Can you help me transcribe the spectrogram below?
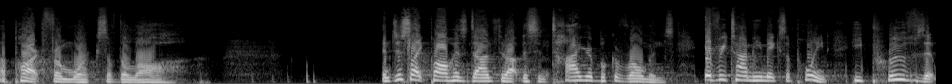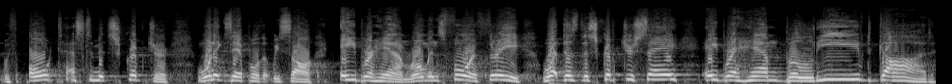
apart from works of the law. And just like Paul has done throughout this entire book of Romans, every time he makes a point, he proves it with Old Testament scripture. One example that we saw Abraham, Romans 4 3. What does the scripture say? Abraham believed God,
